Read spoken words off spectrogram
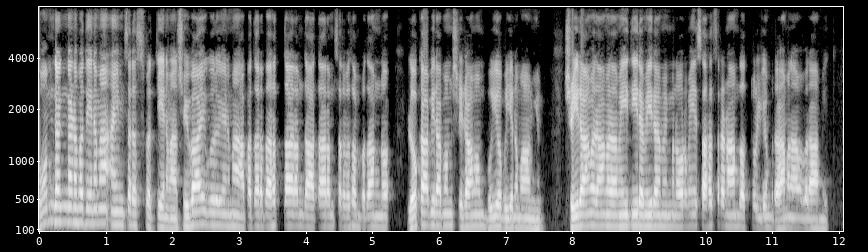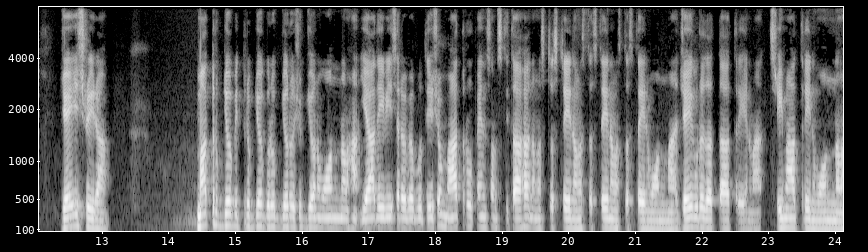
ఓం గంగణపతే నమ ఐం సరస్వత్యే నమ శివాయ గురు నమ అపతర బహత్తారం దాతారం సర్వసంపదాం లోకాభిరామం శ్రీరామం భూయో భుజ నమామ్యం. శ్రీరామ రామ రామేతి రమి రామ మనోరమే సహస్రనామ దత్తుల్యం రామనామ రామి. జై శ్రీరామ్. మాతృభ్యో పితృభ్యో గురుభ్యో ఋషుభ్యో నమో నమ. యా దేవీ సర్వభూతేషు మాతృపేణ సంస్థితా నమస్తస్తే నమస్తస్తే నమస్తస్తే నమో నమ. జై గురు దత్తాత్రేయ నమ శ్రీమాత్రే నమో నమ.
